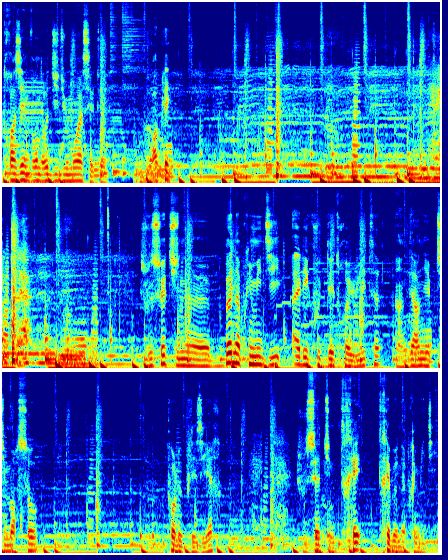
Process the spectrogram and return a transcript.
Troisième vendredi du mois, c'était. Vous vous rappelez Je vous souhaite une euh, bonne après-midi à l'écoute des 3-8. Un dernier petit morceau pour le plaisir. Je vous souhaite une très très bonne après-midi.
